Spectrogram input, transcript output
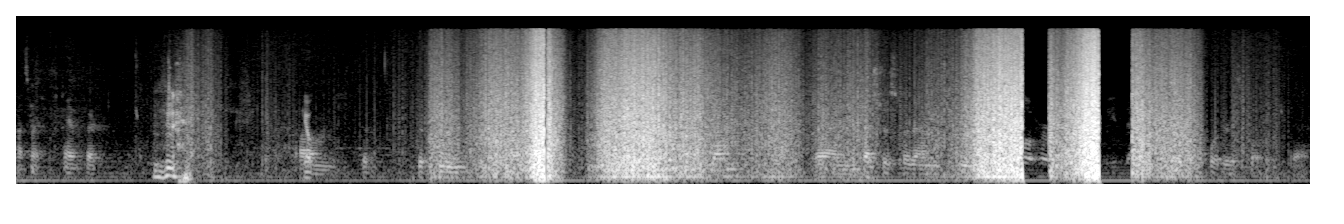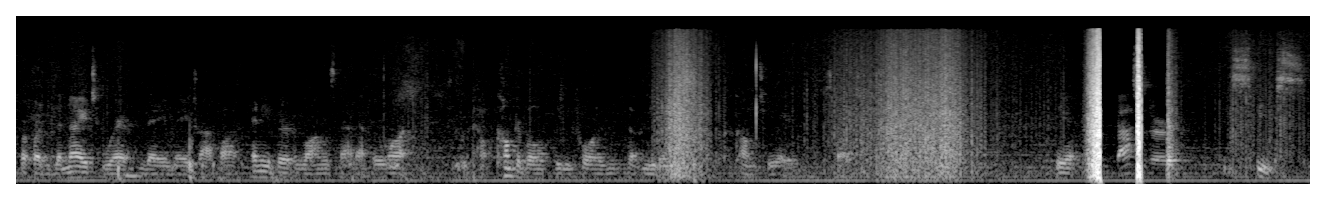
That's my fanfic. Yep. Um, the, the two, and that's just for them to follow her and lead them to their quarters for, uh, for, for the night where they may drop off any of their belongings that, that they want to become comfortable before the meetings come to a start. The ambassador speaks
